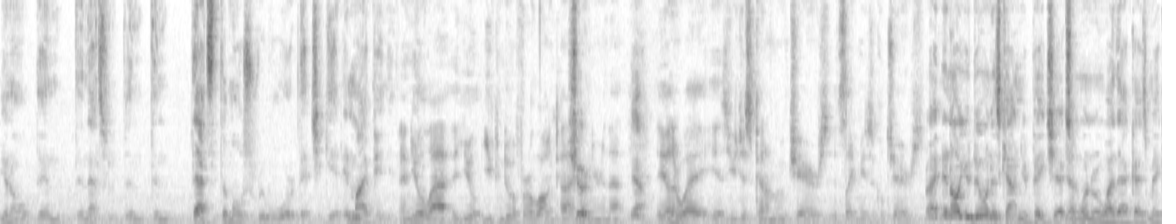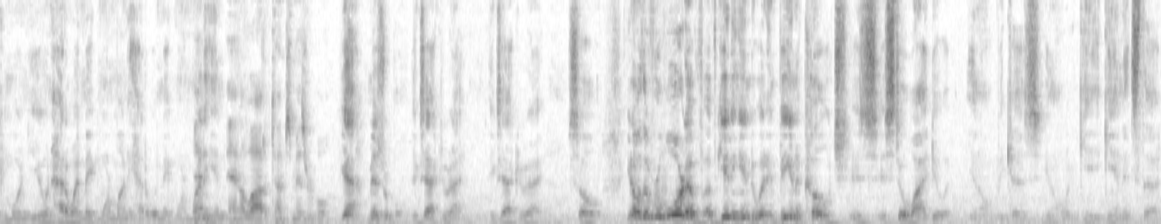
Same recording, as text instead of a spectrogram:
you know, then then that's then then that's the most reward that you get, in my opinion. And you'll la- you you can do it for a long time Sure. when you're in that. Yeah. The other way is you just kind of move chairs. It's like musical chairs. Right, and all you're doing is counting your paychecks Yep. and wondering why that guy's making more than you, and how do I make more money? How do I make more money? and, and a lot of times miserable. Yeah, miserable. Exactly right. Exactly right. So, you know, the reward of, of getting into it and being a coach is, is still why I do it, you know, because, you know, again, it's the,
